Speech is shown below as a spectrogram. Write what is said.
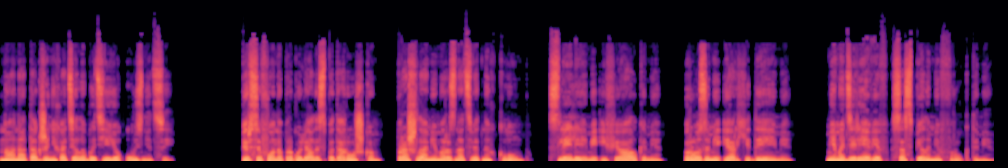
но она также не хотела быть ее узницей. Персефона прогулялась по дорожкам, прошла мимо разноцветных клумб с лилиями и фиалками, розами и орхидеями, мимо деревьев со спелыми фруктами.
